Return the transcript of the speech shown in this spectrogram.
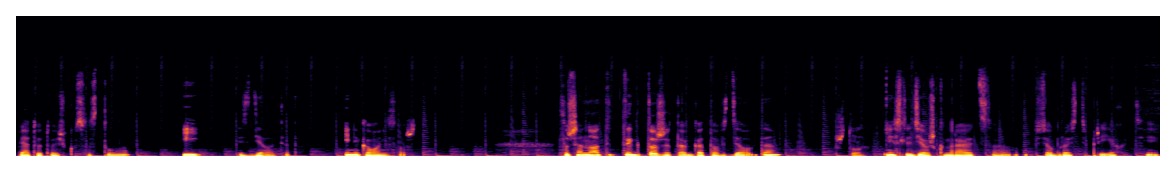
пятую точку со стула и сделать это. И никого не слушать. Слушай, ну а ты, ты тоже так готов сделать, да? Что? Если девушка нравится, все бросить и приехать. И...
